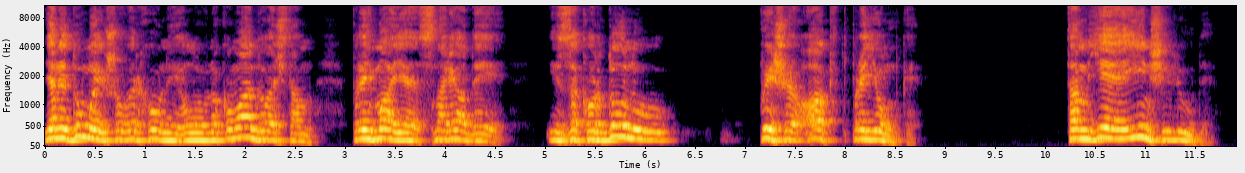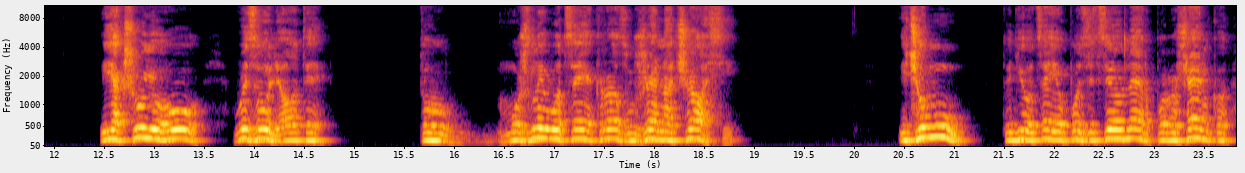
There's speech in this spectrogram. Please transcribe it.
Я не думаю, що Верховний головнокомандувач там приймає снаряди із-за кордону, пише акт прийомки. Там є інші люди. І якщо його визволяти, то можливо це якраз уже на часі. І чому тоді оцей опозиціонер Порошенко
